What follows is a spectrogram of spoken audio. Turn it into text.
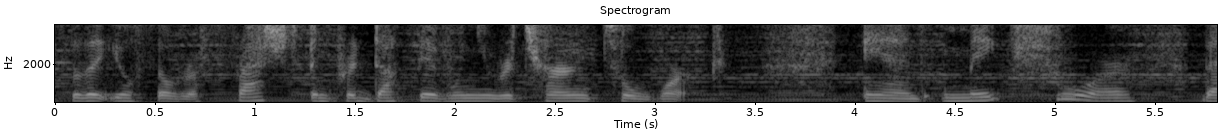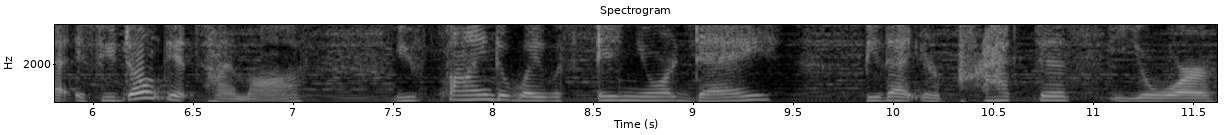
so that you'll feel refreshed and productive when you return to work and make sure that if you don't get time off, you find a way within your day, be that your practice, your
